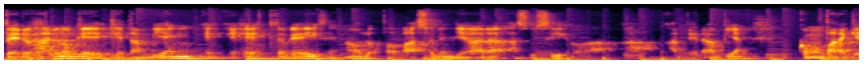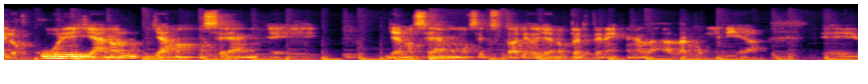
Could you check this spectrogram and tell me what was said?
pero es algo que, también es, es, esto que dices, ¿no? Los papás suelen llevar a sus hijos a, terapia como para que los cure ya no, ya no sean... Eh, ya no sean homosexuales o ya no pertenezcan a la, comunidad, eh,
